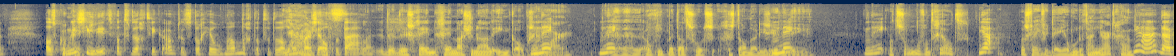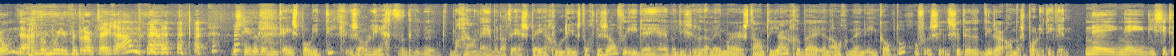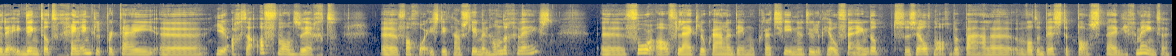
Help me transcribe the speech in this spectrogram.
als commissielid. Okay. Want toen dacht ik ook, dat is toch heel onhandig dat we het allemaal ja, maar zelf dat, bepalen. Er is geen, geen nationale inkoop, zeg nee. maar. Nee. Uh, ook niet met dat soort gestandaardiseerde nee. dingen. Nee. Wat zonde van het geld. Ja. Als VVD moet het aan je hart gaan. Ja, daarom. Daarom ja. bemoei ik me er ook tegenaan. Ja. Misschien dat het niet eens politiek zo ligt. Dat ik, ik, mag aannemen dat de SP en GroenLinks toch dezelfde ideeën hebben. Die alleen maar staan te juichen bij een algemene inkoop, toch? Of zitten die daar anders politiek in? Nee, nee, die zitten er. Ik denk dat geen enkele partij uh, hier achteraf van zegt... Uh, van, goh, is dit nou slim en handig geweest? Uh, vooraf lijkt lokale democratie natuurlijk heel fijn dat ze zelf mogen bepalen wat het beste past bij die gemeente.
